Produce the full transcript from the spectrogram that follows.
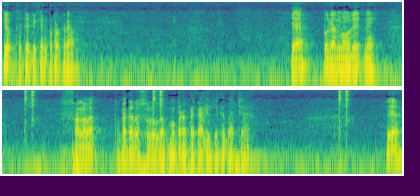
Yuk kita bikin program. Ya, bulan Maulid nih. Salawat kepada Rasulullah mau berapa kali kita baca? Ya.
